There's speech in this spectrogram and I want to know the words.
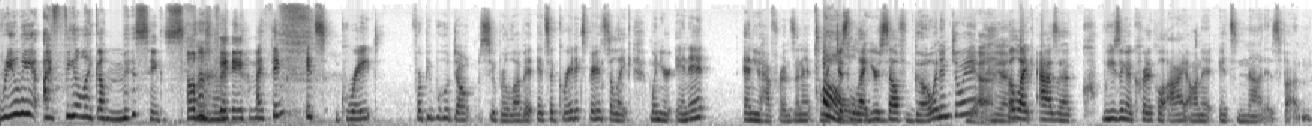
really, I feel like I'm missing something. I think it's great for people who don't super love it. It's a great experience to like when you're in it and you have friends in it to like just Oh. let yourself go and enjoy it. Yeah. Yeah. But like as a using a critical eye on it, it's not as fun.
